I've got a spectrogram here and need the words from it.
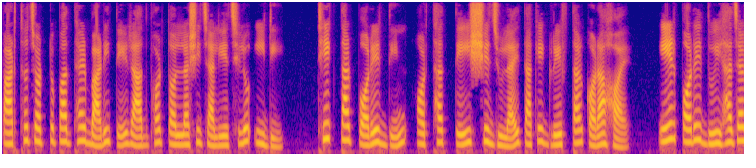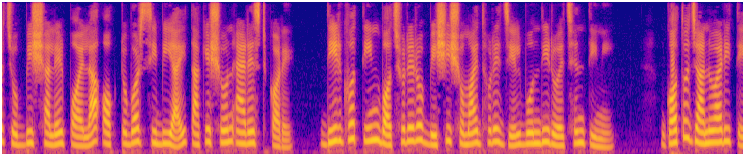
পার্থ চট্টোপাধ্যায়ের বাড়িতে রাতভর তল্লাশি চালিয়েছিল ইডি। ঠিক তার পরের দিন, অর্থাৎ তেইশে জুলাই, তাকে গ্রেফতার করা হয়। এরপরে দুই হাজার চব্বিশ সালের পয়লা অক্টোবর সিবিআই তাকে শোন অ্যারেস্ট করে। দীর্ঘ তিন বছরেরও বেশি সময় ধরে জেলবন্দি রয়েছেন তিনি। গত জানুয়ারিতে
